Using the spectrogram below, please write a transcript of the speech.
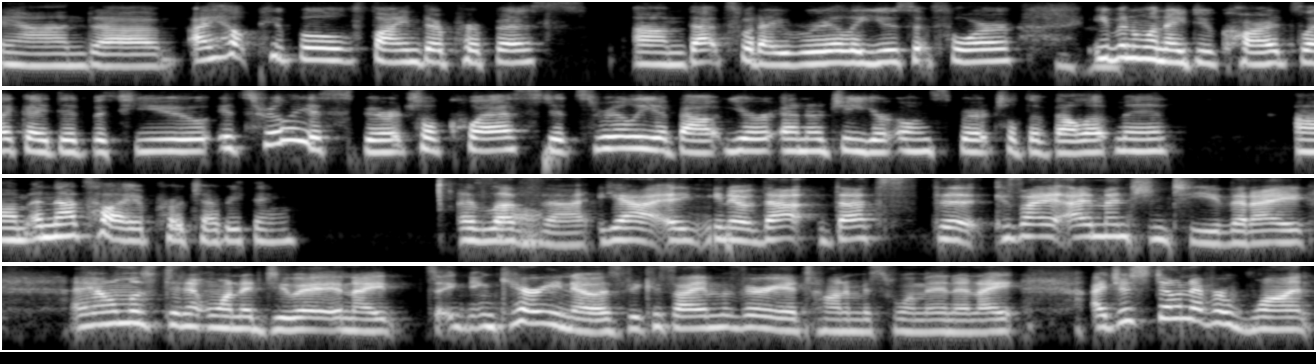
And uh, I help people find their purpose. Um, that's what I really use it for. Mm-hmm. Even when I do cards like I did with you, it's really a spiritual quest. It's really about your energy, your own spiritual development. Um, and that's how I approach everything. I love that. Yeah, and, you know that that's the because I I mentioned to you that I I almost didn't want to do it, and I and Carrie knows because I am a very autonomous woman, and I I just don't ever want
